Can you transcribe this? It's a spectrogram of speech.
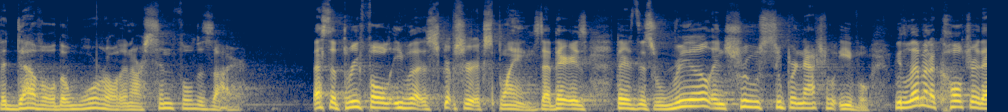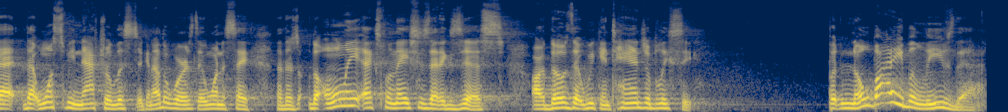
the devil, the world, and our sinful desire. That's the threefold evil that the scripture explains that there is there's this real and true supernatural evil. We live in a culture that, that wants to be naturalistic. In other words, they want to say that there's the only explanations that exist are those that we can tangibly see. But nobody believes that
